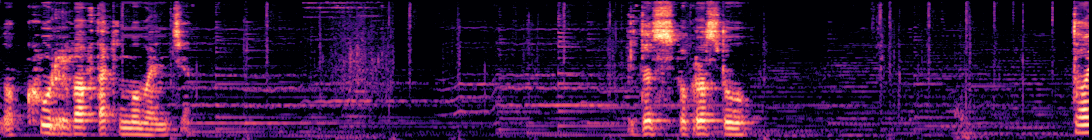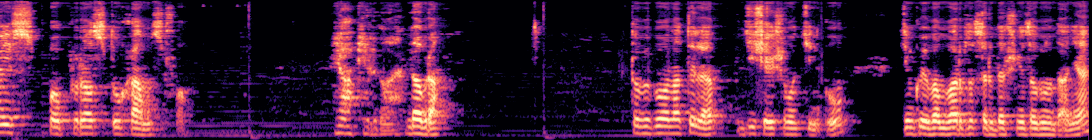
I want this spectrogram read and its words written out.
No kurwa w takim momencie. To jest po prostu... To jest po prostu chamstwo. Ja pierdolę. Dobra. To by było na tyle w dzisiejszym odcinku. Dziękuję wam bardzo serdecznie za oglądanie.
